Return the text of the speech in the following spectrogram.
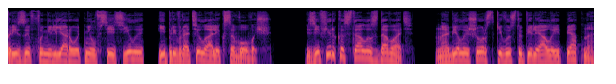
Призыв фамильяра отнял все силы и превратил Алекса в овощ. Зефирка стала сдавать. На белой шорстке выступили алые пятна,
